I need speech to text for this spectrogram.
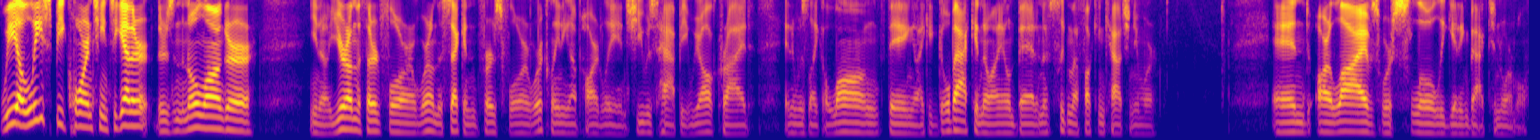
We at least be quarantined together. There's no longer, you know, you're on the third floor and we're on the second, first floor, we're cleaning up hardly. And she was happy. We all cried. And it was like a long thing. And I could go back into my own bed and sleep on that fucking couch anymore and our lives were slowly getting back to normal.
